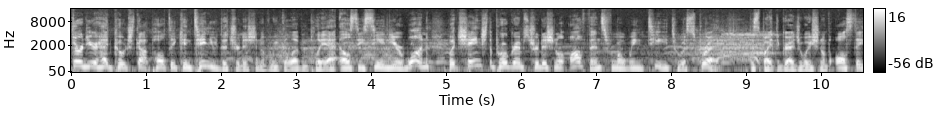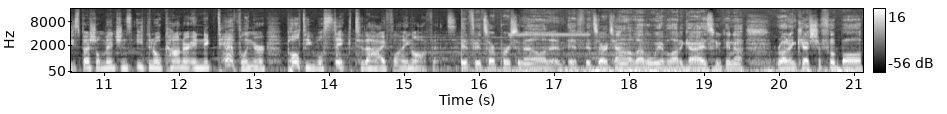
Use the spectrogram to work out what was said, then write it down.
Third year head coach Scott Palte continued the tradition of Week 11 play at LCC in year one, but changed the program's traditional offense from a wing T to a spread. Despite the graduation of all state special mentions Ethan O'Connor and Nick Tafflinger, Palte will stick to the high flying offense. It fits our personnel and it, it fits our talent level. We have a lot of guys who can uh, run and catch the football.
